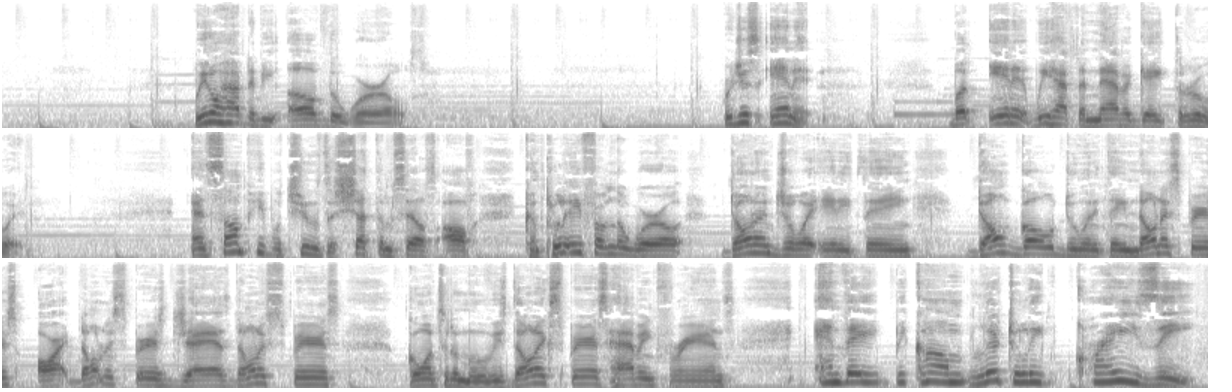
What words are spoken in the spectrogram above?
We don't have to be of the world. We're just in it. But in it, we have to navigate through it. And some people choose to shut themselves off completely from the world, don't enjoy anything, don't go do anything, don't experience art, don't experience jazz, don't experience going to the movies, don't experience having friends, and they become literally crazy.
